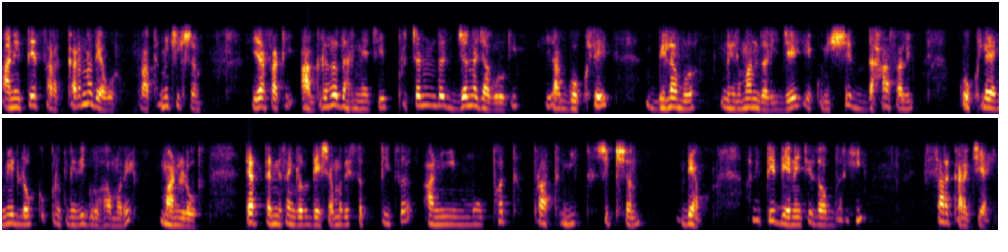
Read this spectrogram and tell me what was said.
आणि ते सरकारनं द्यावं प्राथमिक शिक्षण यासाठी आग्रह धरण्याची प्रचंड जनजागृती या गोखले बिलामुळं निर्माण झाली जे एकोणीसशे दहा साली गोखले यांनी लोकप्रतिनिधी गृहामध्ये मांडलं होतं. त्यात त्यांनी सांगितलं होतं देशामध्ये सक्तीचं आणि मोफत प्राथमिक शिक्षण द्यावं. आणि ते देण्याची जबाबदारी ही सरकारची आहे.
